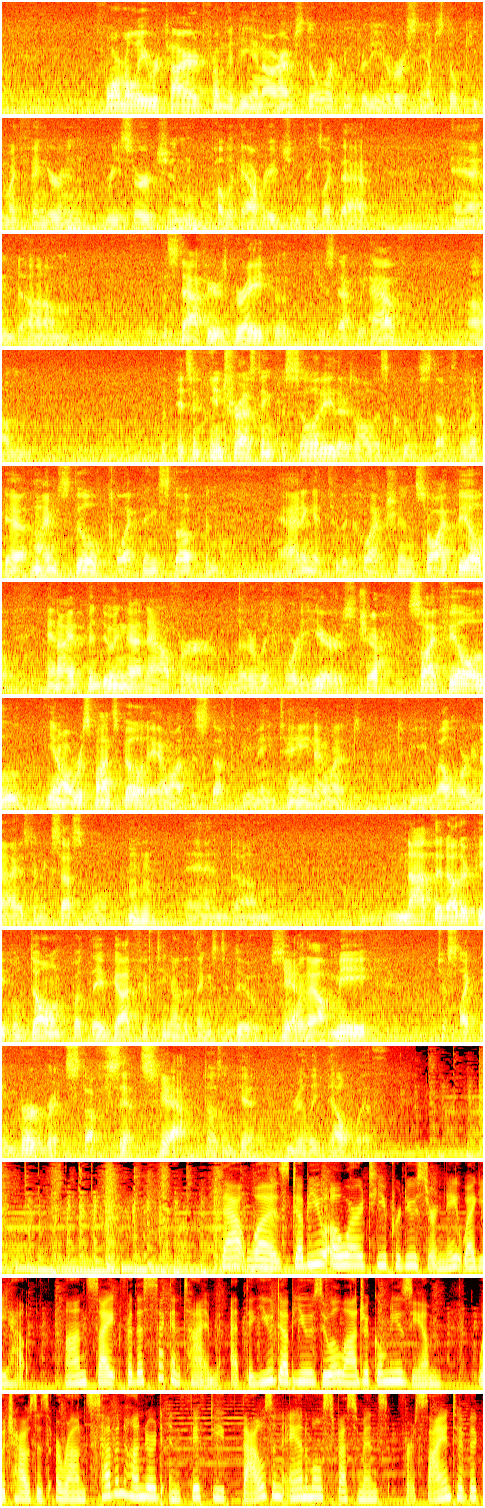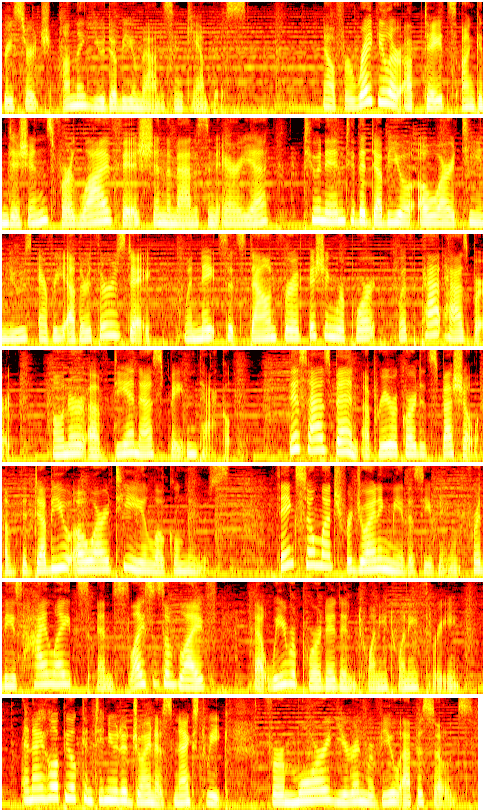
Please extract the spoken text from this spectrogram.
formally retired from the DNR, I'm still working for the university. I'm still keeping my finger in research and public outreach and things like that. And um, the staff here is great. The few staff we have. Um, th- it's an interesting facility. There's all this cool stuff to look at. I'm still collecting stuff and adding it to the collection. So I feel, and I've been doing that now for literally 40 years. Sure. So I feel, you know, a responsibility. I want this stuff to be maintained. I want it to be well organized and accessible. Mhm. And um, not that other people don't, but they've got 15 other things to do. So Yeah. without me, just like the invertebrates, stuff sits. Yeah. It doesn't get really dealt with. That was WORT producer Nate Wegehout on site for the second time at the UW Zoological Museum, which houses around 750,000 animal specimens for scientific research on the UW Madison campus. Now, for regular updates on conditions for live fish in the Madison area, tune in to the WORT News every other Thursday when Nate sits down for a fishing report with Pat Hasberg, owner of D&S Bait and Tackle. This has been a pre recorded special of the WORT local news. Thanks so much for joining me this evening for these highlights and slices of life that we reported in 2023. And I hope you'll continue to join us next week for more year in review episodes.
